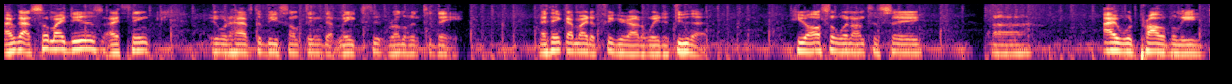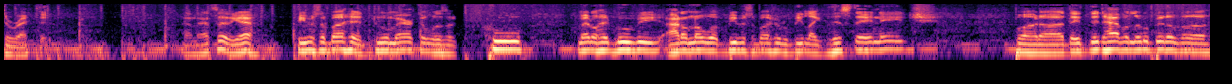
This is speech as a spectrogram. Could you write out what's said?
I've got some ideas. I think it would have to be something that makes it relevant today. I think I might have figured out a way to do that. He also went on to say, uh, I would probably direct it. And that's it, yeah. Beavis and Butthead, Do America was a cool metalhead movie. I don't know what Beavis and Butthead would be like this day and age, but uh, they did have a little bit of a,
